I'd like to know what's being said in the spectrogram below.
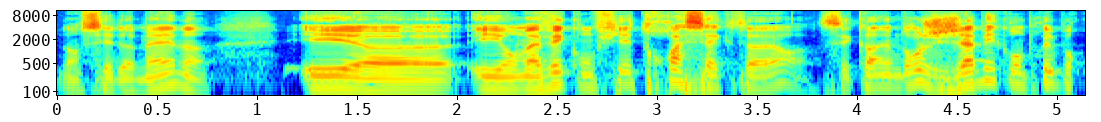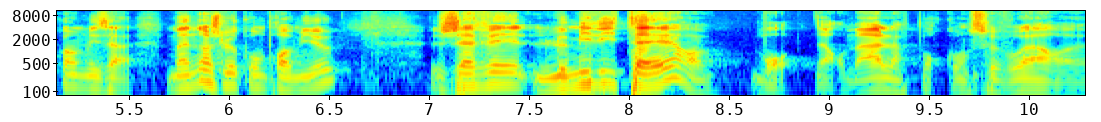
dans ces domaines. Et, euh, et on m'avait confié trois secteurs. C'est quand même drôle. J'ai jamais compris pourquoi on me les a. Maintenant, je le comprends mieux. J'avais le militaire, bon, normal, pour concevoir euh,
